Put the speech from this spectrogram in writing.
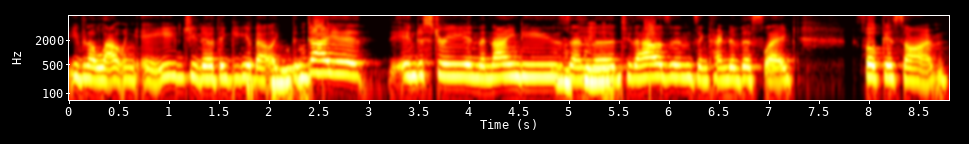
even allowing age you know thinking about like mm-hmm. the diet industry in the 90s mm-hmm. and the 2000s mm-hmm. and kind of this like focus on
